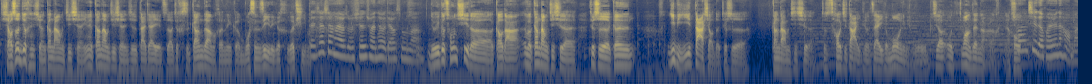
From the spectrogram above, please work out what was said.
小时候就很喜欢钢达姆机器人，因为钢达姆机器人就是大家也知道，就是钢达姆和那个魔神 Z 的一个合体嘛。等一下，上海有什么宣传？它有雕塑吗？有一个充气的高达呃不钢达姆机器人，就是跟一比一大小的，就是钢达姆机器人，就是超级大一个，在一个 mall 里面，我我不知道我忘在哪儿了。然后充气的还原的好吗？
